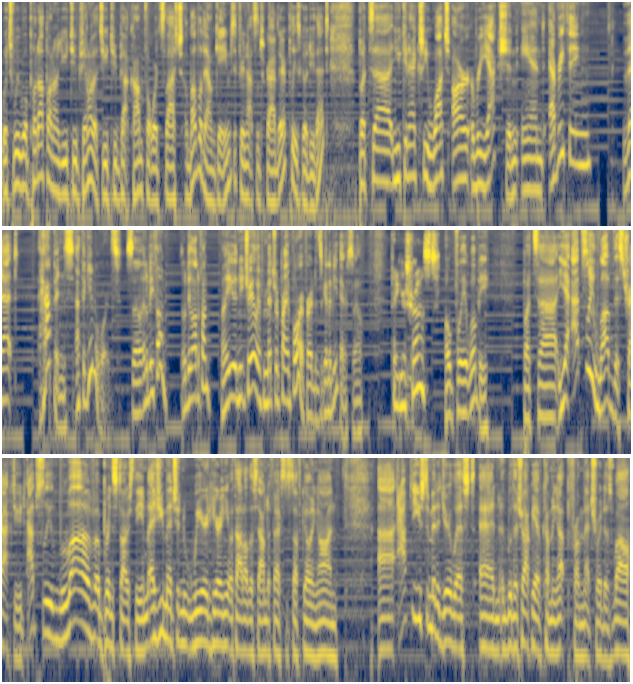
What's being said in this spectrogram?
which we will put up on our YouTube channel. That's youtube.com forward slash level down games. If you're not subscribed there, please go do that. But uh, you can actually watch our reaction and everything that happens at the Game Awards. So it'll be fun. It'll be a lot of fun. Maybe a new trailer from Metroid Prime 4 I've heard is going to be there. So Fingers crossed. hopefully it will be. But uh, yeah, absolutely love this track, dude. Absolutely love a Brinstar's theme. As you mentioned, weird hearing it without all the sound effects and stuff going on. Uh, after you submitted your list and with the track we have coming up from Metroid as well,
